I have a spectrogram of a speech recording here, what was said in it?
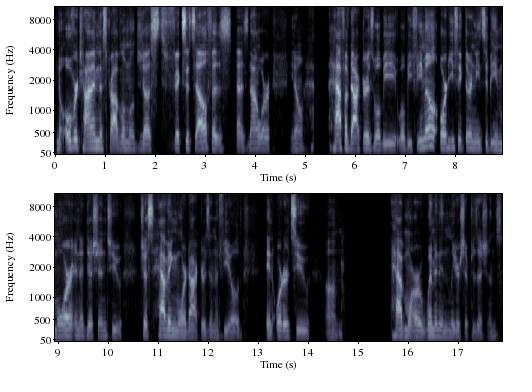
you know over time this problem will just fix itself as as now we're you know half of doctors will be will be female, or do you think there needs to be more in addition to just having more doctors in the field in order to um, have more women in leadership positions?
